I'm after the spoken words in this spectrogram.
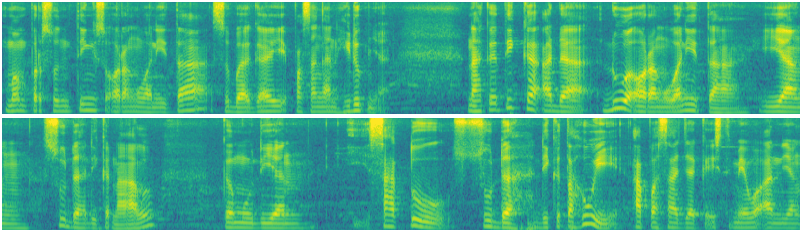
mempersunting seorang wanita sebagai pasangan hidupnya. Nah, ketika ada dua orang wanita yang sudah dikenal, kemudian satu sudah diketahui apa saja keistimewaan yang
